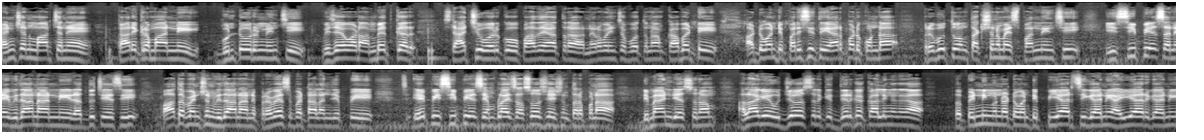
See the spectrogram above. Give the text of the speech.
పెన్షన్ మార్చ్ అనే కార్యక్రమాన్ని గుంటూరు నుంచి విజయవాడ అంబేద్కర్ స్టాచ్యూ వరకు పాదయాత్ర నిర్వహించబోతున్నాం. కాబట్టి అటువంటి పరిస్థితి ఏర్పడకుండా ప్రభుత్వం తక్షణమే స్పందించి ఈ సిపిఎస్ అనే విధానాన్ని రద్దు చేసి పాత పెన్షన్ విధానాన్ని ప్రవేశపెట్టాలని చెప్పి ఏపీ సిపిఎస్ ఎంప్లాయీస్ అసోసియేషన్ తరపున డిమాండ్ చేస్తున్నాం. అలాగే ఉద్యోగస్తులకి దీర్ఘకాలికంగా పెండింగ్ ఉన్నటువంటి పిఆర్సీ కానీ ఐఆర్ కానీ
